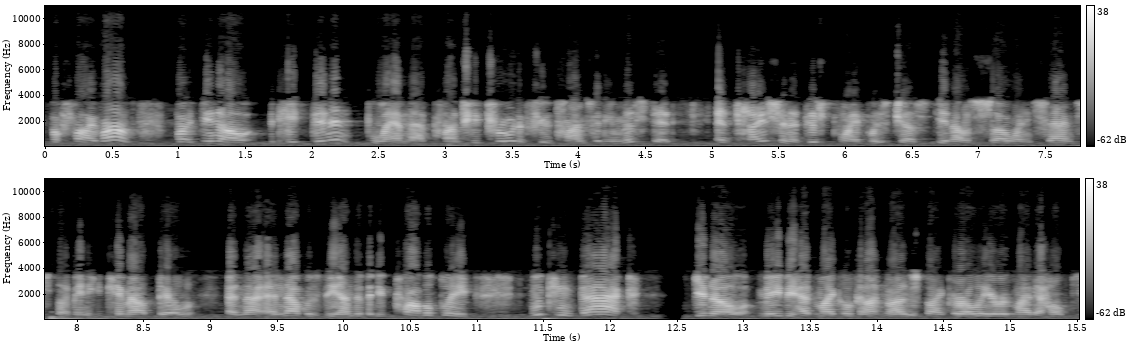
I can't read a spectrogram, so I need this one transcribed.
for five rounds. But, you know, he didn't land that punch. He threw it a few times and he missed it. And Tyson at this point was just, you know, so incensed. I mean, he came out there and that, and that was the end of it. He probably, looking back, you know, maybe had Michael gotten on his bike earlier, it might have helped,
